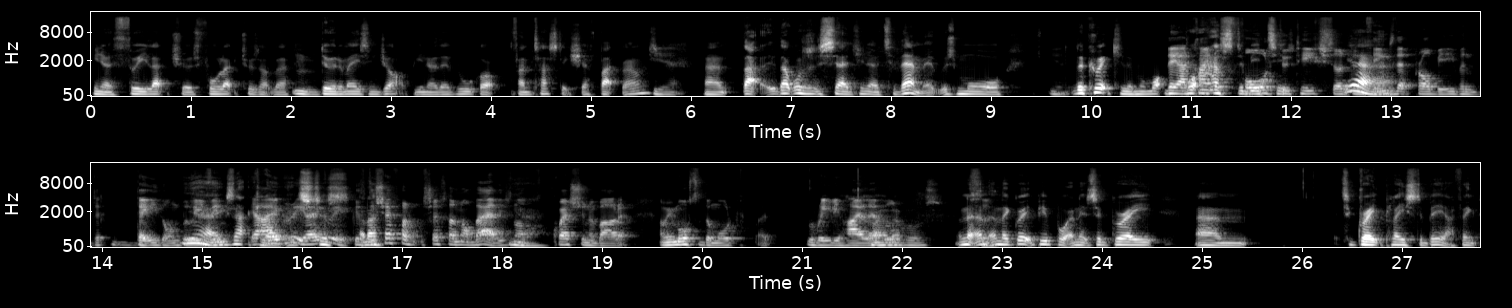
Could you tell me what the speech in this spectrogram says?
you know, three lecturers, four lecturers up there Mm. do an amazing job. You know, they've all got fantastic chef backgrounds. Yeah. Um, that that wasn't said, you know, to them. It was more Yeah. the curriculum and what They are what kind has of to forced be to teach. certain Yeah. things that probably even th- they don't believe Yeah, in. exactly. Yeah, I agree. It's I agree. Because the I- chef are, chefs are not bad. It's not Yeah. question about it. I mean, most of them work at really high high level. levels, and, and and they're great people, and it's a great, um, it's a great place to be. I think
